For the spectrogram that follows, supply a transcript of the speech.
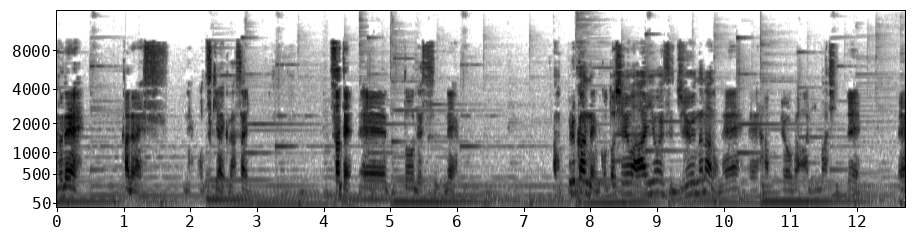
危ねえ。噛んでないです。ね。お付き合いください。さて、えー、っとですね。Apple 関連、今年は iOS17 のね、え発表がありまして、え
